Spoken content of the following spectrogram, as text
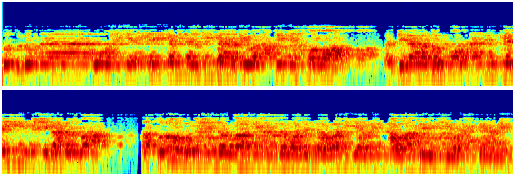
اتل ما أوحي إليك من الكتاب وأقم الصلاة فتلاوة القرآن الكريم عباد الله مطلوب عند الله عز وجل وهي من أوامره وأحكامه.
